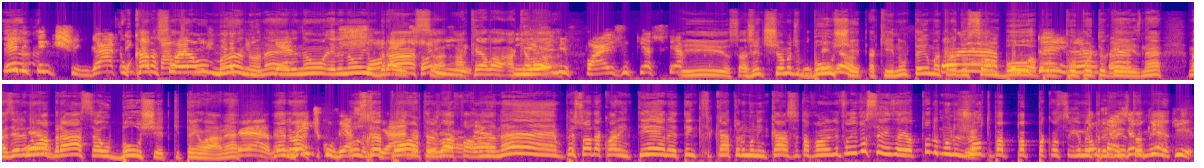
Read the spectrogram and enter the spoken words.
Ele tem que xingar, tem O cara só é humano, né? Ele, ele, não, ele não só, embraça é aquela, aquela. E ele faz o que é certo. Isso, a gente chama de Entendeu? bullshit aqui. Não tem uma tradução é, boa tem, pro, pro é, português, é. né? Mas ele não é. abraça o bullshit que tem lá, né? É, não vem de conversa. Os repórteres lá falando, é. o pessoal da quarentena tem que ficar todo mundo em casa. Você tá falando. Ele falou, e vocês aí, ó, todo mundo junto pra, pra, pra conseguir uma Estão entrevista minha? aqui?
